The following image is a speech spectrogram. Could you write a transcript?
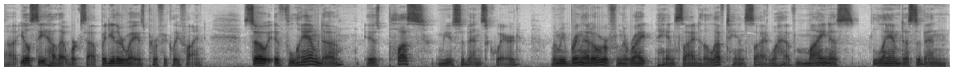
Uh, you'll see how that works out, but either way is perfectly fine. So if lambda is plus mu sub n squared, when we bring that over from the right-hand side to the left-hand side, we'll have minus lambda sub n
